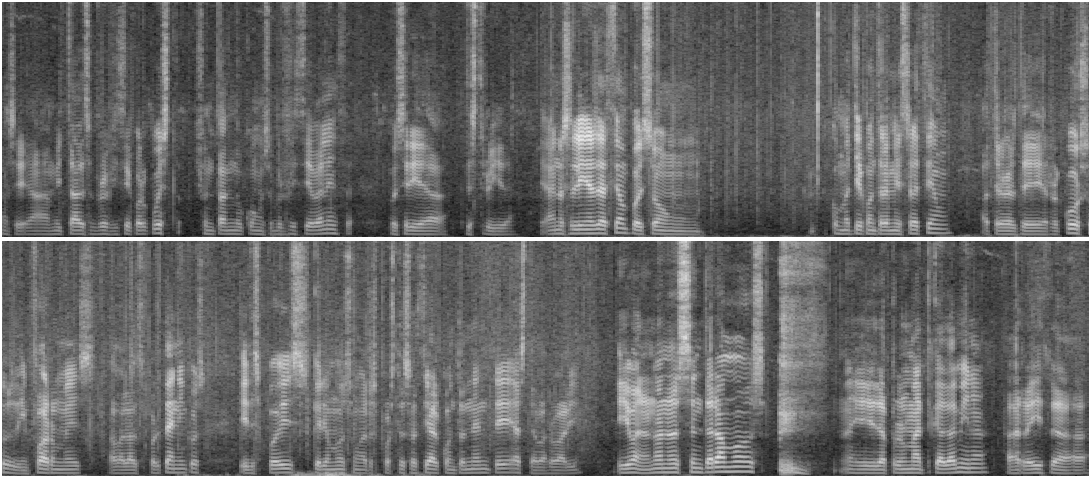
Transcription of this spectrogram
O sea, a mitad da superficie corcuesto, xuntando con a superficie de Valenza, pois sería destruída. As nosas líneas de acción pois son combatir contra a administración a través de recursos, de informes avalados por técnicos e despois queremos unha resposta social contundente a esta barbarie. E, bueno, non nos enteramos eh, da problemática da mina a raíz da,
